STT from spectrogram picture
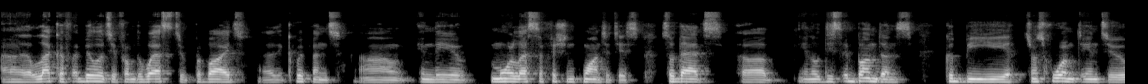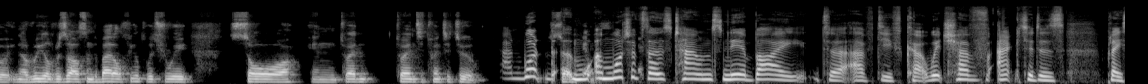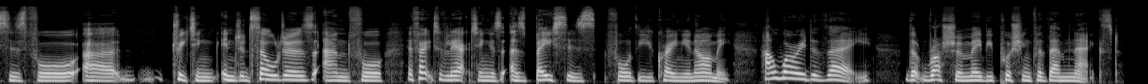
uh, lack of ability from the West to provide uh, equipment uh, in the more or less sufficient quantities, so that uh, you know this abundance could be transformed into you know real results in the battlefield, which we saw in 20, 2022. And what so, um, yes. and what of those towns nearby to Avdiivka, which have acted as places for uh, treating injured soldiers and for effectively acting as, as bases for the Ukrainian army? How worried are they that Russia may be pushing for them next?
